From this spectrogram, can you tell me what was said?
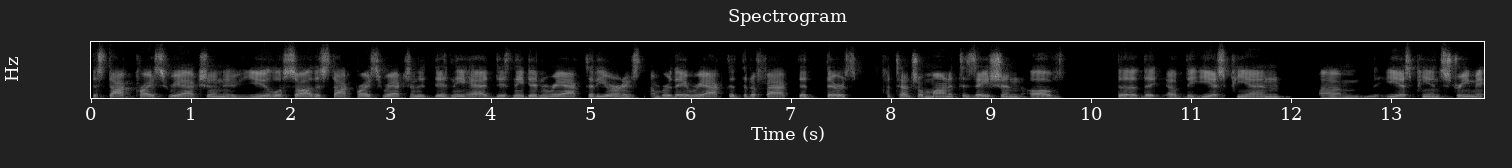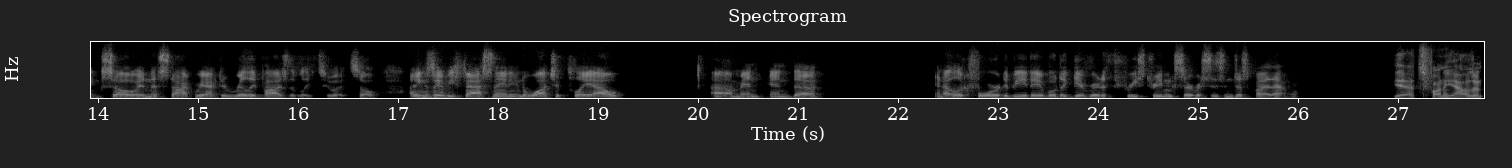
the stock price reaction, you saw the stock price reaction that Disney had. Disney didn't react to the earnings number; they reacted to the fact that there's potential monetization of the the of the ESPN um, ESPN streaming. So, and the stock reacted really positively to it. So, I think it's going to be fascinating to watch it play out. Um, and and uh, and I look forward to being able to get rid of three streaming services and just buy that one. Yeah, it's funny how an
